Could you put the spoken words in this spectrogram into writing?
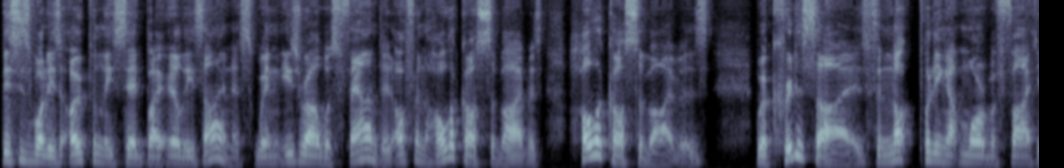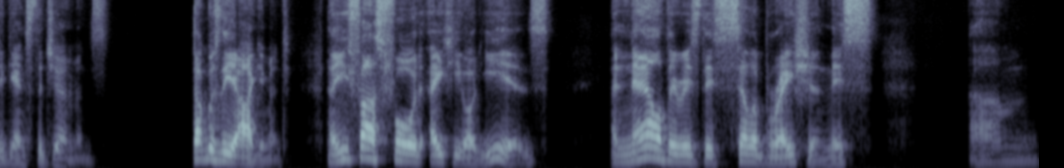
This is what is openly said by early Zionists. When Israel was founded, often Holocaust survivors, Holocaust survivors were criticized for not putting up more of a fight against the Germans. That was the argument. Now you fast forward 80 odd years, and now there is this celebration, this um,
